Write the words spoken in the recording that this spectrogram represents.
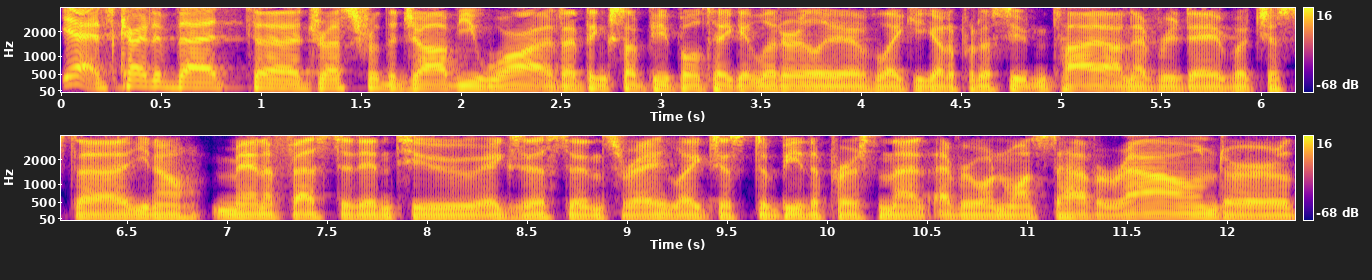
Yeah, it's kind of that uh, dress for the job you want. I think some people take it literally of like you got to put a suit and tie on every day, but just uh, you know manifest it into existence, right? Like just to be the person that everyone wants to have around, or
